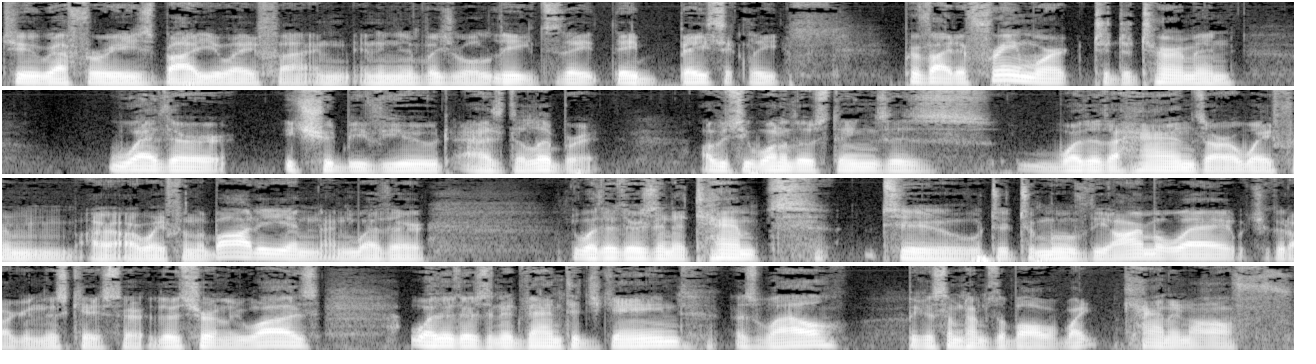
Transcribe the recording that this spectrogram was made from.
to referees by UEFA and, and individual leagues, they, they basically provide a framework to determine whether it should be viewed as deliberate. Obviously, one of those things is whether the hands are away from are, are away from the body, and, and whether whether there's an attempt to, to, to move the arm away, which you could argue in this case there, there certainly was, whether there's an advantage gained as well, because sometimes the ball might cannon off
